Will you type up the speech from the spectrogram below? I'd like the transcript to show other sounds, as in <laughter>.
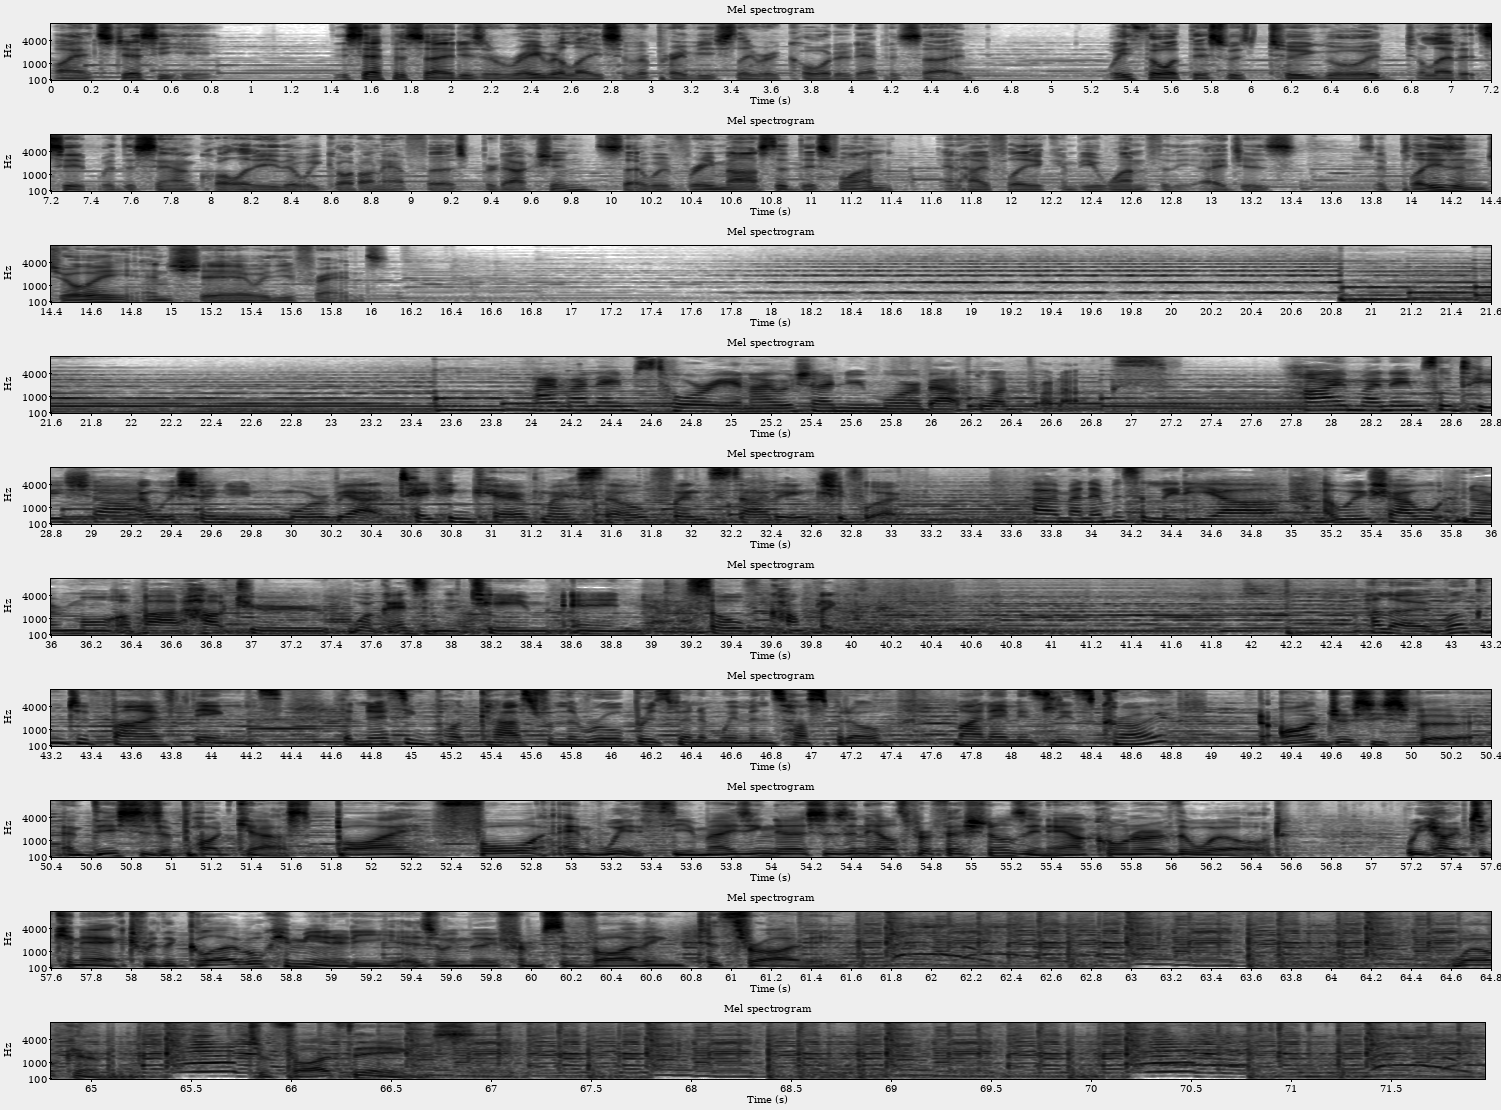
Hi, it's Jesse here. This episode is a re release of a previously recorded episode. We thought this was too good to let it sit with the sound quality that we got on our first production, so we've remastered this one and hopefully it can be one for the ages. So please enjoy and share with your friends. Hi, my name's Tori, and I wish I knew more about blood products. Hi, my name's Letitia. I wish I knew more about taking care of myself when starting shift work. Hi, my name is Lydia. I wish I would know more about how to work as in a team and solve conflict. Hello, welcome to Five Things, the nursing podcast from the Royal Brisbane and Women's Hospital. My name is Liz Crow. I'm Jesse Spur, and this is a podcast by, for, and with the amazing nurses and health professionals in our corner of the world. We hope to connect with a global community as we move from surviving to thriving. Welcome to Five Things.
